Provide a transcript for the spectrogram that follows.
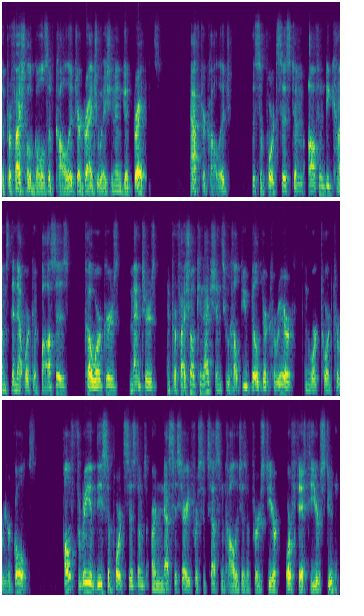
the professional goals of college are graduation and good grades. After college, the support system often becomes the network of bosses, coworkers, mentors, and professional connections who help you build your career and work toward career goals. All three of these support systems are necessary for success in college as a first year or fifth year student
